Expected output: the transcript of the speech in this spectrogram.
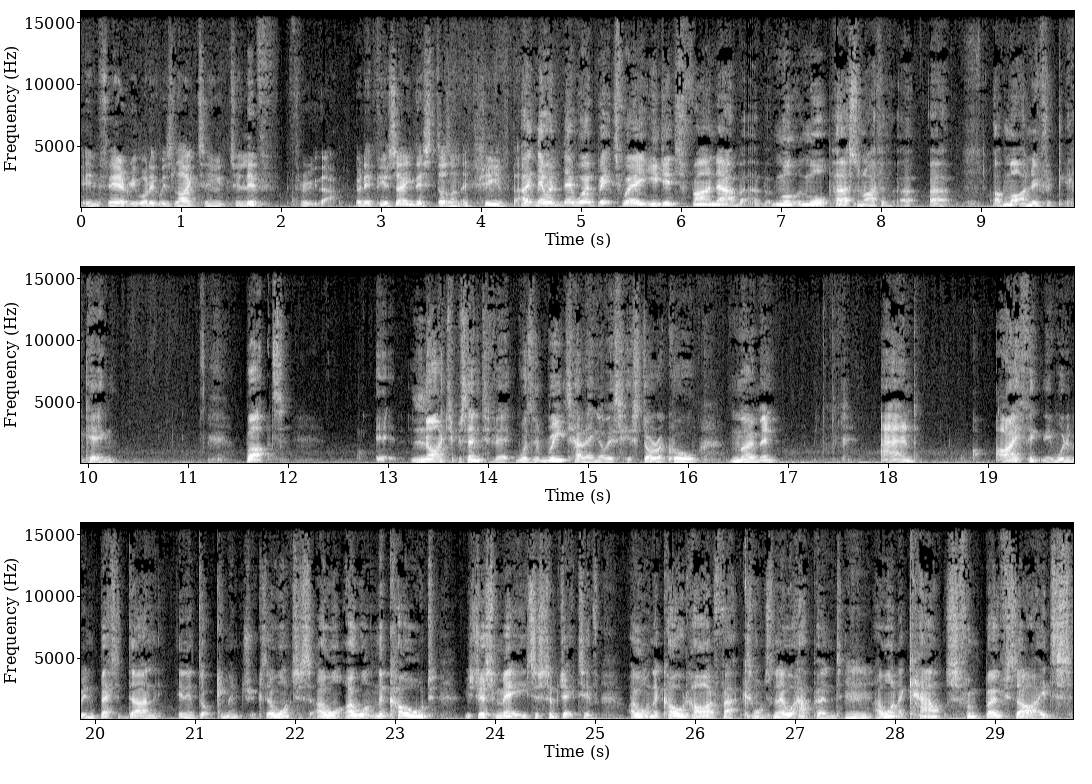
in theory, what it was like to to live through that. But if you're saying this doesn't achieve that, I think there were there were bits where you did find out more, more personal life of uh, uh, of Martin Luther King, but ninety percent of it was a retelling of this historical moment, and I think it would have been better done in a documentary because I want to. I want. I want the cold. It's just me. It's just subjective. I want the cold hard facts. I want to know what happened. I want accounts from both sides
